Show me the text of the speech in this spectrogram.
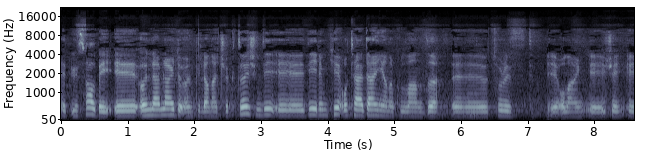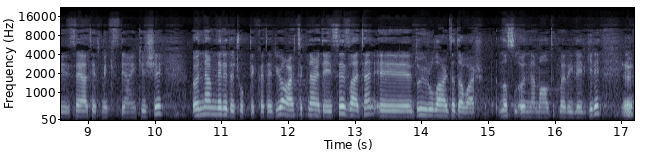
Evet Ünsal Bey, e, önlemler de ön plana çıktı. Şimdi e, diyelim ki otelden yana kullandı e, turist e, olan e, şey e, seyahat etmek isteyen kişi önlemlere de çok dikkat ediyor. Artık neredeyse zaten e, duyurularda da var nasıl önlem aldıkları ile ilgili. Evet.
